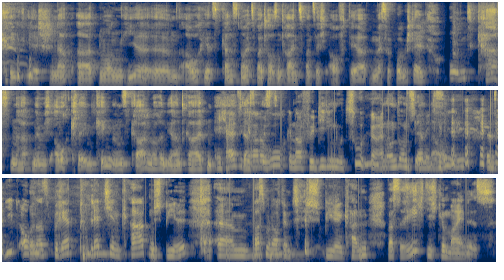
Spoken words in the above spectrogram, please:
kriegt ihr Schnappatmung hier ähm, auch jetzt ganz neu 2023 auf der Messe vorgestellt. Und Carsten hat nämlich auch Claim Kingdoms gerade noch in die Hand gehalten. Ich halte sie das gerade hoch, genau für die, die nur zuhören und uns ja nicht genau. sehen. Es gibt auch und das Brettplättchen-Kartenspiel, ähm, was man auf dem Tisch spielen kann, was richtig gemein ist.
